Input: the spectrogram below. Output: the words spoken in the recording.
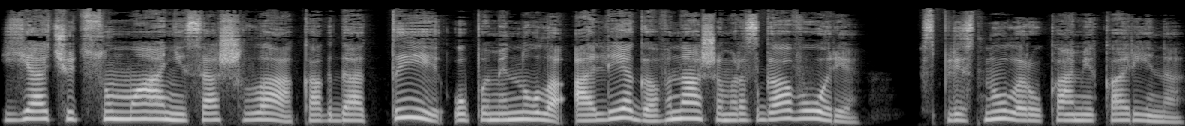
Я чуть с ума не сошла, когда ты упомянула Олега в нашем разговоре, всплеснула руками Карина,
